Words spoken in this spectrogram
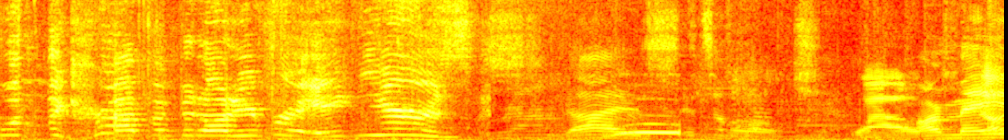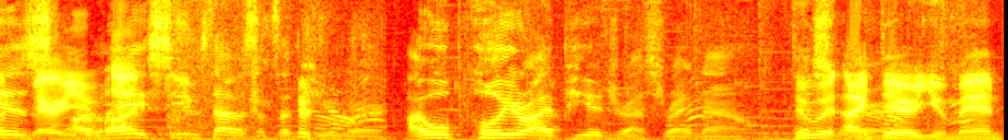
what the crap? I've been on here for eight years. Guys, it's a mode. Wow. Our Mei How is dare our Mei seems to have a sense of humor. I will pull your IP address right now. Do it, I dare you, man.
